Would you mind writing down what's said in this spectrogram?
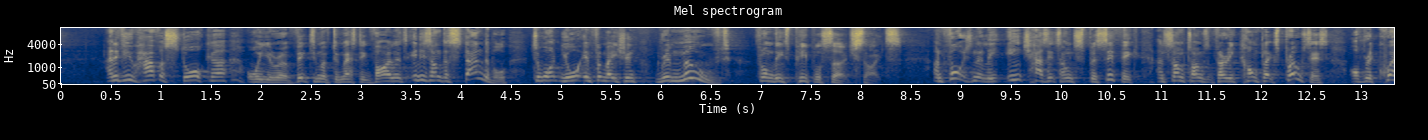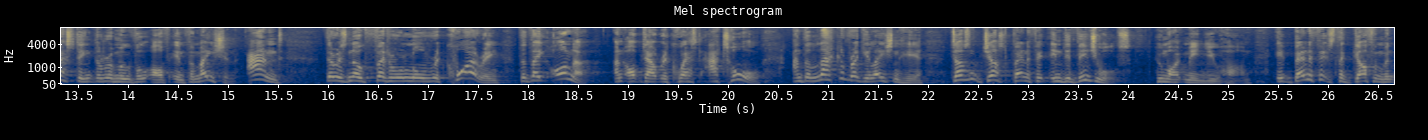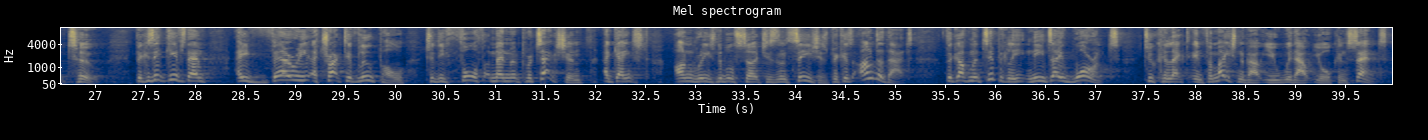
And if you have a stalker or you're a victim of domestic violence, it is understandable to want your information removed from these people search sites. Unfortunately, each has its own specific and sometimes very complex process of requesting the removal of information. And there is no federal law requiring that they honour an opt out request at all. And the lack of regulation here doesn't just benefit individuals who might mean you harm, it benefits the government too because it gives them a very attractive loophole to the Fourth Amendment protection against unreasonable searches and seizures. Because under that, the government typically needs a warrant to collect information about you without your consent.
